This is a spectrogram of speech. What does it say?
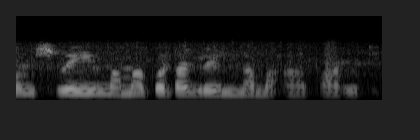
om shri mama Kota Green namaha parvati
